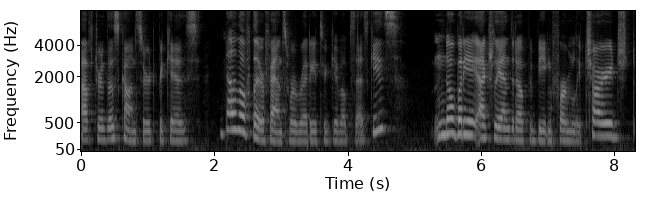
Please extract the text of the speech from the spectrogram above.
after this concert because none of their fans were ready to give up Sechs Kies. Nobody actually ended up being formally charged.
